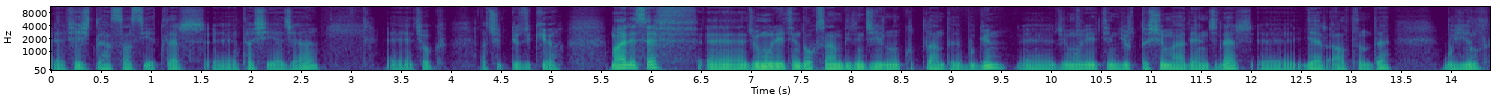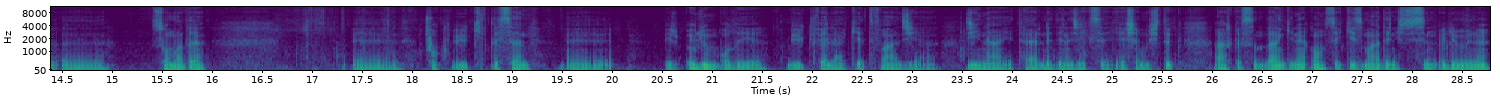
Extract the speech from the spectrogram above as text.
e, çeşitli hassasiyetler e, taşıyacağı e, çok açık gözüküyor. Maalesef e, Cumhuriyet'in 91. yılının kutlandığı bugün e, Cumhuriyet'in yurttaşı madenciler e, yer altında bu yıl e, Soma'da e, çok büyük kitlesel e, bir ölüm olayı, büyük felaket, facia, cinayet her ne denecekse yaşamıştık. Arkasından yine 18 maden işçisinin ölümünü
